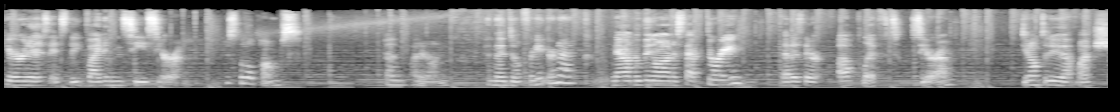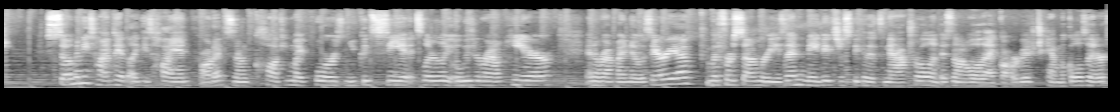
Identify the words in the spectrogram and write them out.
Here it is. It's the vitamin C serum. Just little pumps and put it on. And then don't forget your neck. Now moving on to step three. That is their uplift serum. You don't have to do that much so many times I had like these high-end products and I'm clogging my pores and you could see it. It's literally always around here and around my nose area. But for some reason, maybe it's just because it's natural and there's not all that garbage chemicals that are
